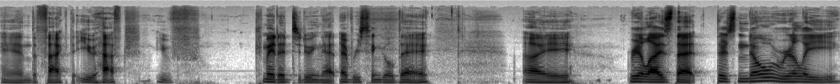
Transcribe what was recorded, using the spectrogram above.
and the fact that you have you've committed to doing that every single day i realized that there's no really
